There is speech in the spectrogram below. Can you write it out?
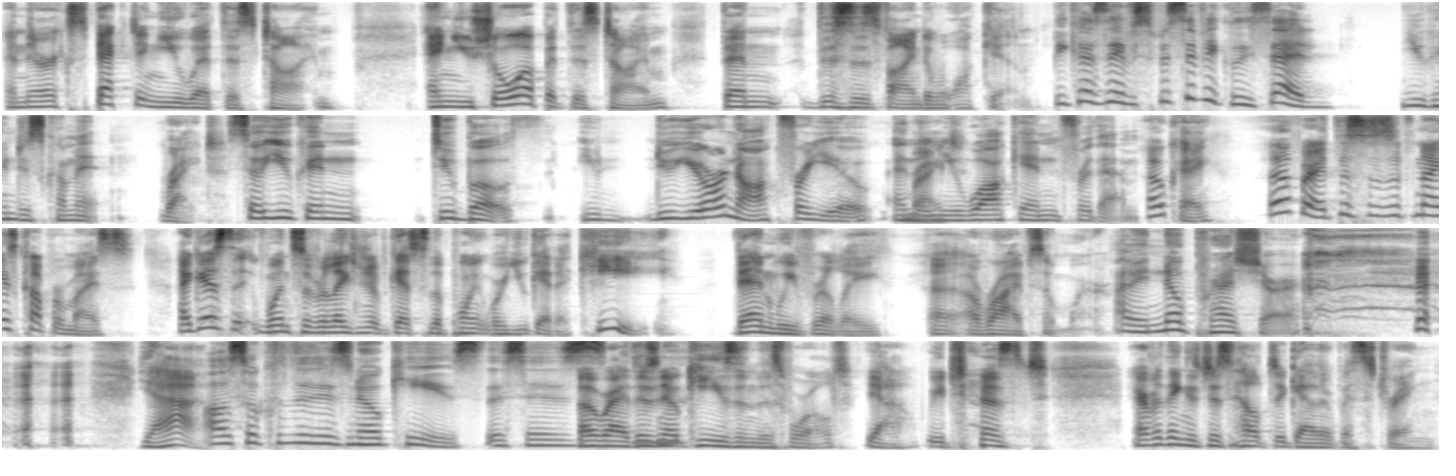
and they're expecting you at this time and you show up at this time, then this is fine to walk in. Because they've specifically said you can just come in. Right. So you can do both. You do your knock for you and Right. then you walk in for them. Okay. All right. This is a nice compromise. I guess that once the relationship gets to the point where you get a key, then we've really uh, arrived somewhere. I mean, no pressure. Yeah. also, clearly there's no keys. This is Oh, right. There's no keys in this world. Yeah. We just, everything is just held together with string.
